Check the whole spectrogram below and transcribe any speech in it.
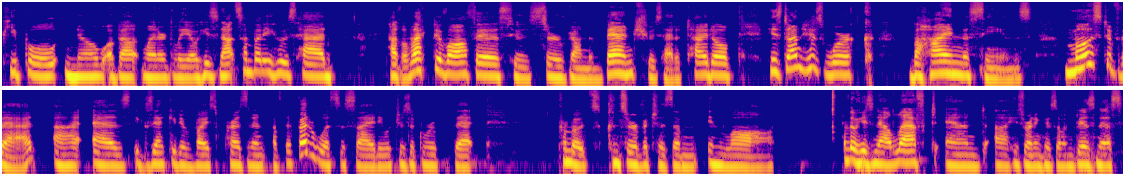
people know about Leonard Leo. He's not somebody who's had had elective office, who's served on the bench, who's had a title. He's done his work behind the scenes. Most of that uh, as executive vice president of the Federalist Society, which is a group that promotes conservatism in law although he's now left and uh, he's running his own business,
